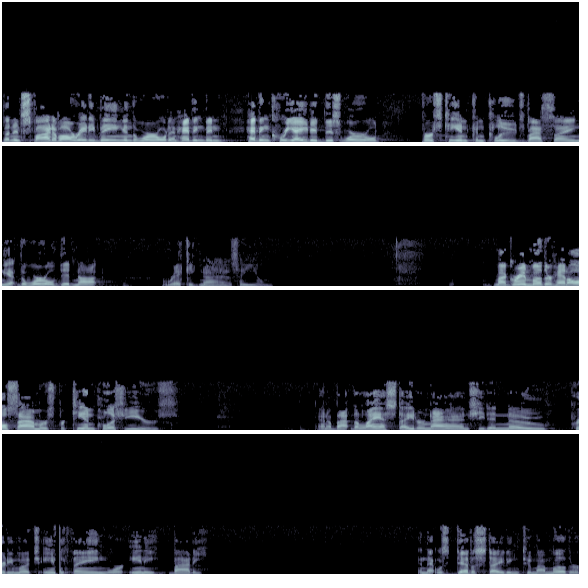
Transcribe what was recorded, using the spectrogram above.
But in spite of already being in the world and having been having created this world, verse 10 concludes by saying, Yet the world did not recognize him. My grandmother had Alzheimer's for 10 plus years. And about the last eight or nine, she didn't know pretty much anything or anybody. And that was devastating to my mother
